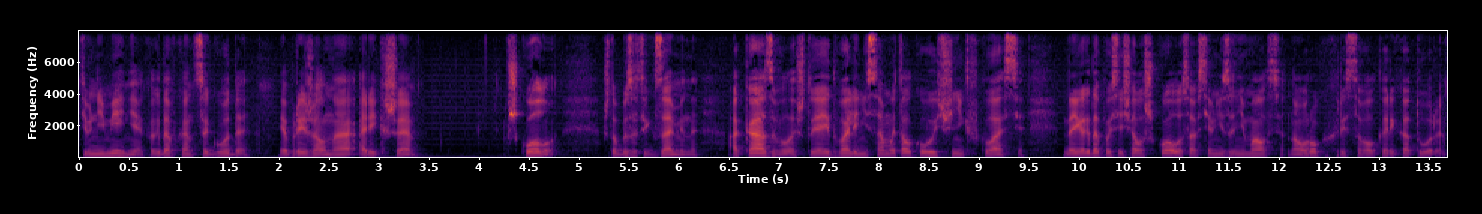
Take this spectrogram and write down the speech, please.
Тем не менее, когда в конце года я приезжал на рикше в школу, чтобы сдать экзамены, оказывалось, что я едва ли не самый толковый ученик в классе, да и когда посещал школу, совсем не занимался, на уроках рисовал карикатуры.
